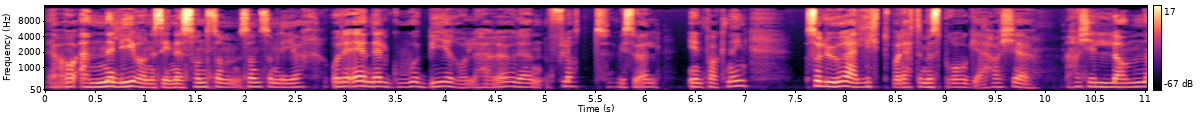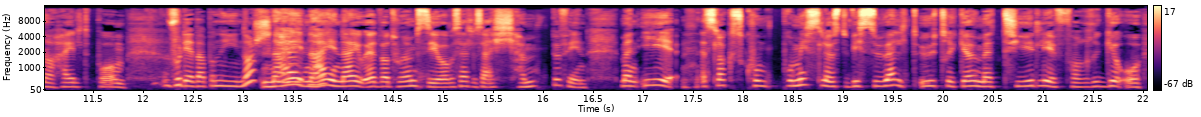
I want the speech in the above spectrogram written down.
ja, og ende livene sine sånn som, sånn som, de gjør. Og det er en del gode biroller her òg. Det er en flott visuell innpakning. Så lurer jeg litt på dette med språket. Jeg har ikke har ikke landa helt på om Fordi det er på nynorsk? Nei, nei, nei. Edvard Hoems oversettelse er kjempefin. Men i et slags kompromissløst visuelt uttrykk òg, med tydelige farger og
